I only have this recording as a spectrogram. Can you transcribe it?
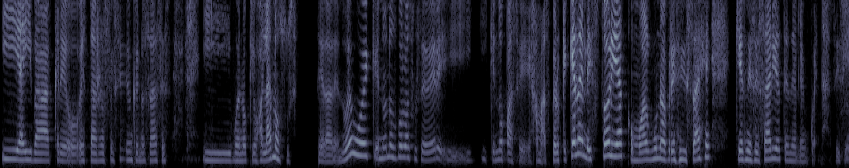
Y ahí va, creo, esta reflexión que nos haces. Y bueno, que ojalá no suceda de nuevo y que no nos vuelva a suceder y, que no pase jamás, pero que quede en la historia como algún aprendizaje que es necesario tenerlo en cuenta. Sí, sí.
